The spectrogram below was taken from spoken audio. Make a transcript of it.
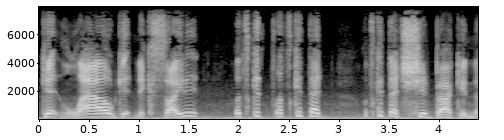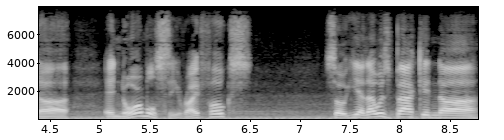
getting loud, getting excited. Let's get let's get that let's get that shit back in uh, in normalcy, right, folks? So yeah, that was back in uh,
